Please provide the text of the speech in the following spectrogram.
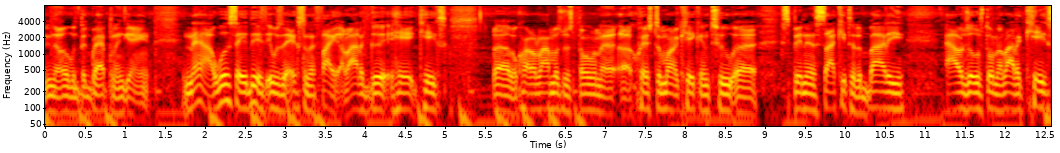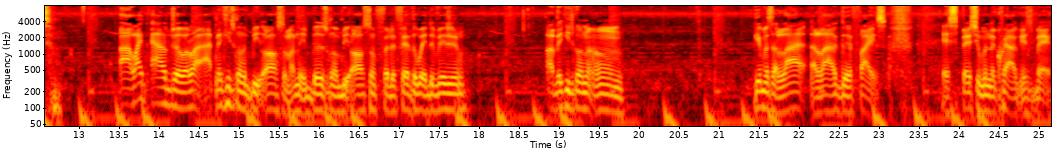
you know, with the grappling game. Now, I will say this: it was an excellent fight. A lot of good head kicks. Uh, Ricardo Lamas was throwing a, a, question mark kick into a spinning kick to the body. Algeo was throwing a lot of kicks. I like Algeo a lot. I think he's going to be awesome. I think Bill's going to be awesome for the featherweight division. I think he's going to um give us a lot, a lot of good fights, especially when the crowd gets back.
